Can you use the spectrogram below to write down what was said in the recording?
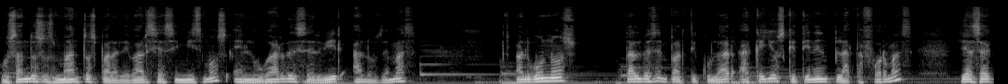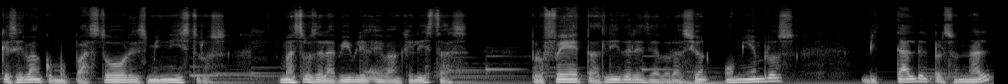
usando sus mantos para elevarse a sí mismos en lugar de servir a los demás. Algunos, tal vez en particular aquellos que tienen plataformas, ya sea que sirvan como pastores, ministros, maestros de la Biblia, evangelistas, profetas, líderes de adoración o miembros vital del personal,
